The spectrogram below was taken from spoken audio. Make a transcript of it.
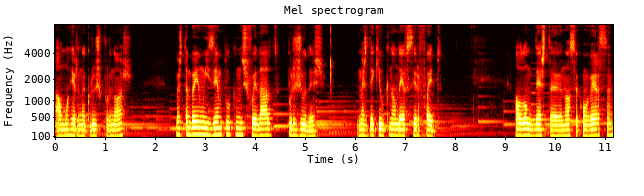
ao morrer na cruz por nós, mas também um exemplo que nos foi dado por Judas, mas daquilo que não deve ser feito. Ao longo desta nossa conversa,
